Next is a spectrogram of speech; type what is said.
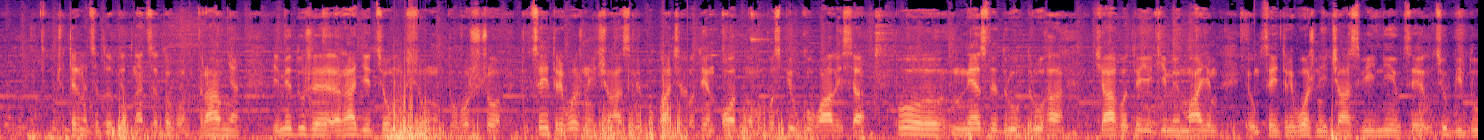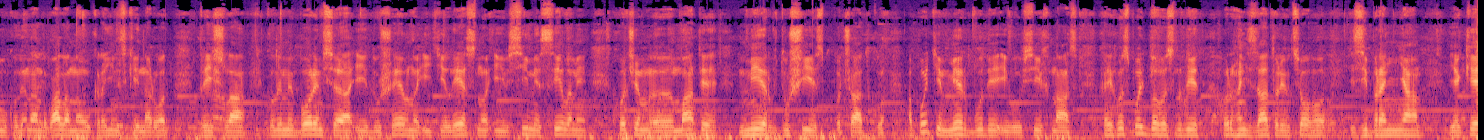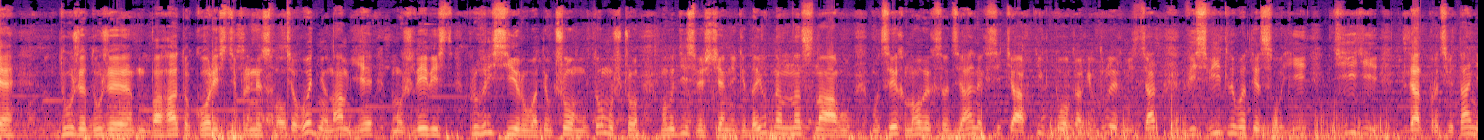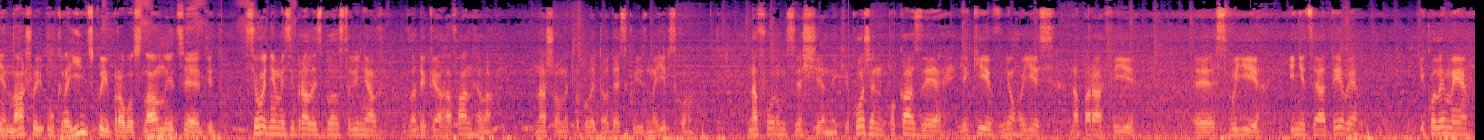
14-15 травня. І ми дуже раді цьому всьому, того що в цей тривожний час ми побачили один одного, поспілкувалися, понесли друг друга тяготи, які ми маємо в цей тривожний час війни, цей- в цю біду, коли навала на український народ прийшла, коли ми боремося і душевно, і тілесно, і всіми силами хочемо е, мати мир в душі спочатку, а потім мир буде і у всіх нас. Хай Господь благословить організаторів цього зібрання, яке дуже дуже багато користі принесло. Сьогодні нам є можливість прогресірувати в чому? В тому, що молоді священники дають нам наснагу у цих нових соціальних сітях, тіктоках і в других місцях висвітлювати свої дії для процвітання нашої української православної церкви. Сьогодні ми зібрались з благословіння владики Агафангела, нашого митрополита Одеського і Ізмаїльського, на форум священників. Кожен показує, які в нього є на парафії е, свої ініціативи. І коли ми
